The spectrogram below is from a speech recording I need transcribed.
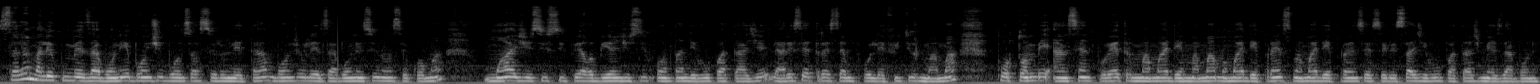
Salam alaikum mes abonnés, bonjour, bonsoir selon les temps, bonjour les abonnés, sinon c'est comment? Moi je suis super bien, je suis content de vous partager. La recette très simple pour les futures mamans, pour tomber enceinte, pour être maman des mamans, maman des princes, maman des princesses, c'est de ça je vous partage mes abonnés.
